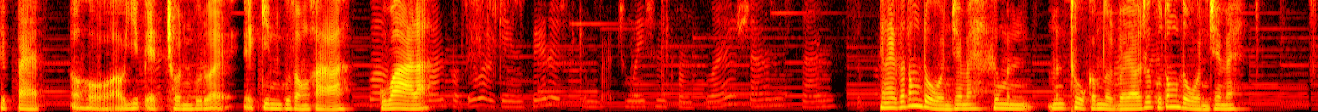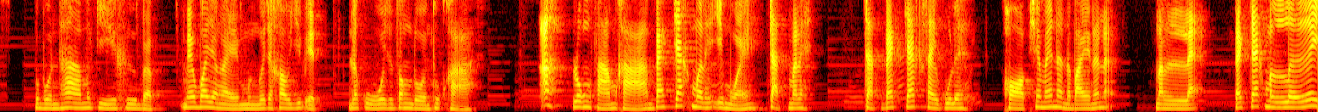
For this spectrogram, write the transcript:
สิบแปดโอ้โห เอายี่สิบเอ็ดชนกูด้วยได้กินกูสองขา กูว่าละ ยังไงก็ต้องโดนใช่ไหม คือมันมันถูกกำหนดไปแล้วที่กูต้องโดนใช่ไหมกระบวนท่าเมื่อกี้คือแบบไม่ว่ายังไงมึงก็จะเข้ายี่สิบเอ็ดแล้วกูก็จะต้องโดนทุกขา อะ ลงสามขาแบ็กแจ็คมาเลยอีหมวย จัดมาเลย จัดแบ็กแจ็คใส่กูเลย ขอบใช่ไหมนันนะใบนั้นน่ะนั่นแหละ บ็กแจ็คมันเลย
